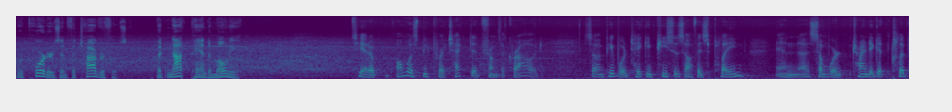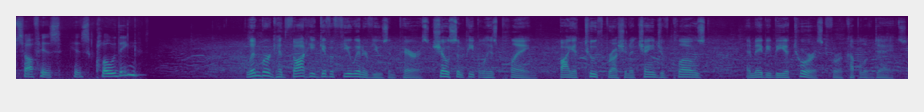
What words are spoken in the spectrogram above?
reporters and photographers, but not pandemonium. He had to almost be protected from the crowd. So and people were taking pieces off his plane and uh, some were trying to get clips off his, his clothing. Lindbergh had thought he'd give a few interviews in Paris, show some people his plane, buy a toothbrush and a change of clothes, and maybe be a tourist for a couple of days.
